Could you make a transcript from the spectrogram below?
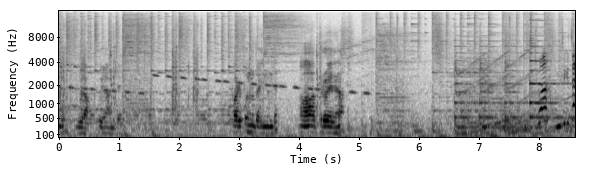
뭐, 뭐야 왜 안 돼? 발을 뻗는다 했는데? 아 들어야 되나? 좋아, 움직이자.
